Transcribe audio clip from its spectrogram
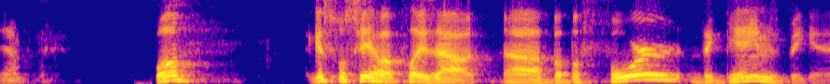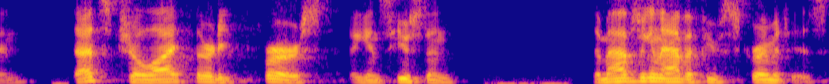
Yeah. Well, I guess we'll see how it plays out. Uh, but before the games begin, that's July 31st against Houston. The Mavs are going to have a few scrimmages.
